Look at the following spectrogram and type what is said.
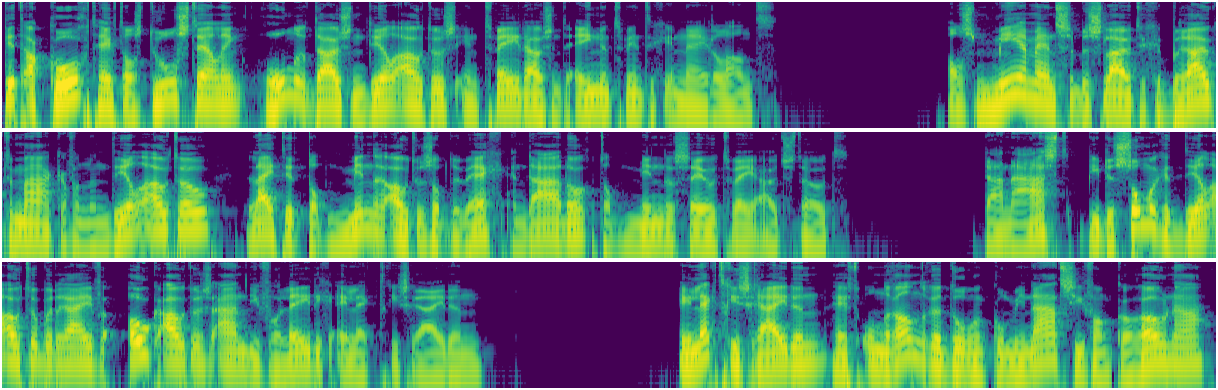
Dit akkoord heeft als doelstelling 100.000 deelauto's in 2021 in Nederland. Als meer mensen besluiten gebruik te maken van een deelauto, leidt dit tot minder auto's op de weg en daardoor tot minder CO2-uitstoot. Daarnaast bieden sommige deelautobedrijven ook auto's aan die volledig elektrisch rijden. Elektrisch rijden heeft onder andere door een combinatie van corona,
